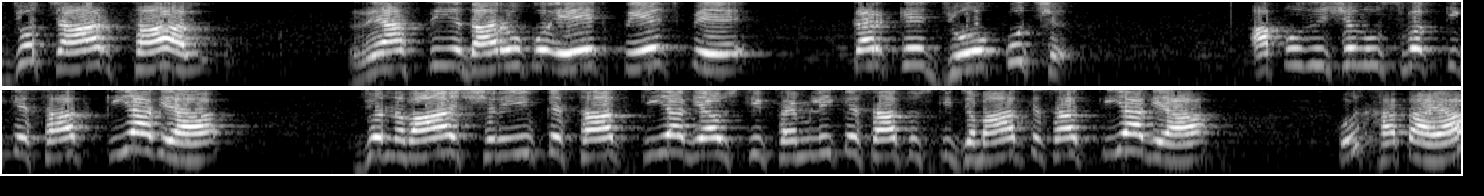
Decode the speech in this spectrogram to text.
जो चार साल रियासती इदारों को एक पेज पे करके जो कुछ अपोजिशन उस वक्त के साथ किया गया जो नवाज़ शरीफ के साथ किया गया, उसकी फैमिली के साथ, उसकी जमात के साथ किया गया, कोई खत आया?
